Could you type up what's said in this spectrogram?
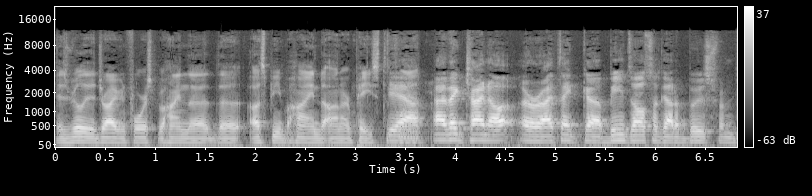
is really the driving force behind the, the us being behind on our pace to Yeah, plant. I think China, or I think uh, beans also got a boost from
